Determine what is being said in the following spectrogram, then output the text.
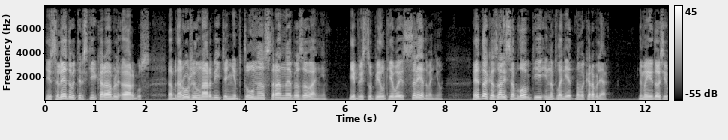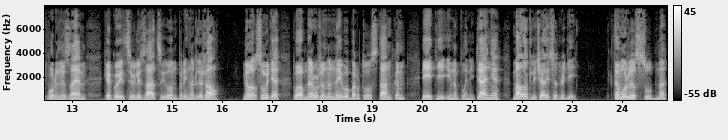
исследовательский корабль «Аргус» обнаружил на орбите Нептуна странное образование и приступил к его исследованию. Это оказались обломки инопланетного корабля. Мы до сих пор не знаем, какой цивилизации он принадлежал. Но, судя по обнаруженным на его борту останкам эти инопланетяне мало отличались от людей. К тому же судно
